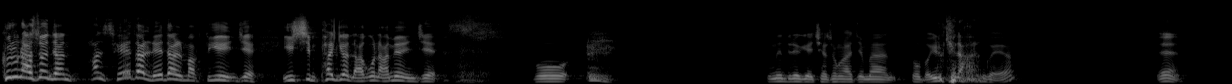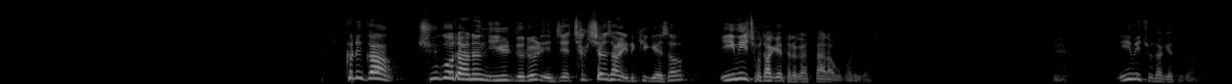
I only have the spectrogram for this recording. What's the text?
그러고 나서 이제 한 세 달, 네 달 막 뒤에 이제 1심 8개월 나고 나면 이제 뭐 국민들에게 죄송하지만 또 뭐 이렇게 나가는 거예요. 예. 그러니까 휴거라는 일들을 이제 착시 현상을 일으키기 위해서 이미 조작에 들어갔다라고 보는 거죠. 예. 이미 조작에 들어간 거.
